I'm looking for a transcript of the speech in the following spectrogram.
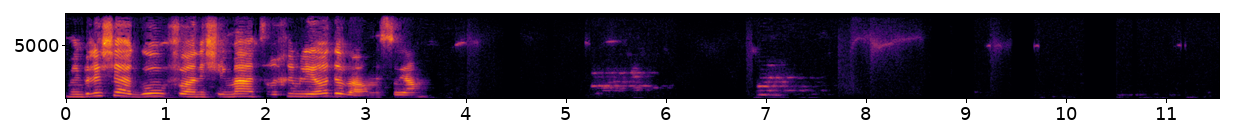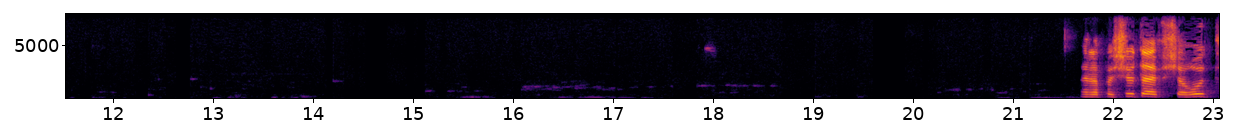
מבלי שהגוף או הנשימה צריכים להיות דבר מסוים. אלא פשוט האפשרות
